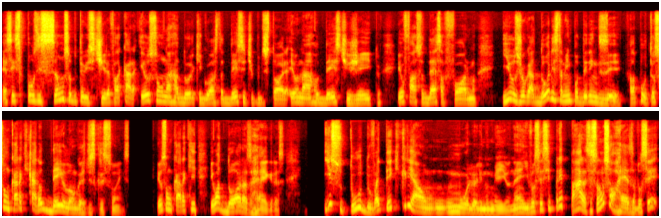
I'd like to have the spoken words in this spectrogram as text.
essa exposição sobre o teu estilo, é falar, cara, eu sou um narrador que gosta desse tipo de história, eu narro deste jeito, eu faço dessa forma, e os jogadores também poderem dizer, fala, puta, eu sou um cara que, cara, odeio longas descrições. Eu sou um cara que eu adoro as regras. Isso tudo vai ter que criar um, um molho ali no meio, né? E você se prepara, você não só reza, você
